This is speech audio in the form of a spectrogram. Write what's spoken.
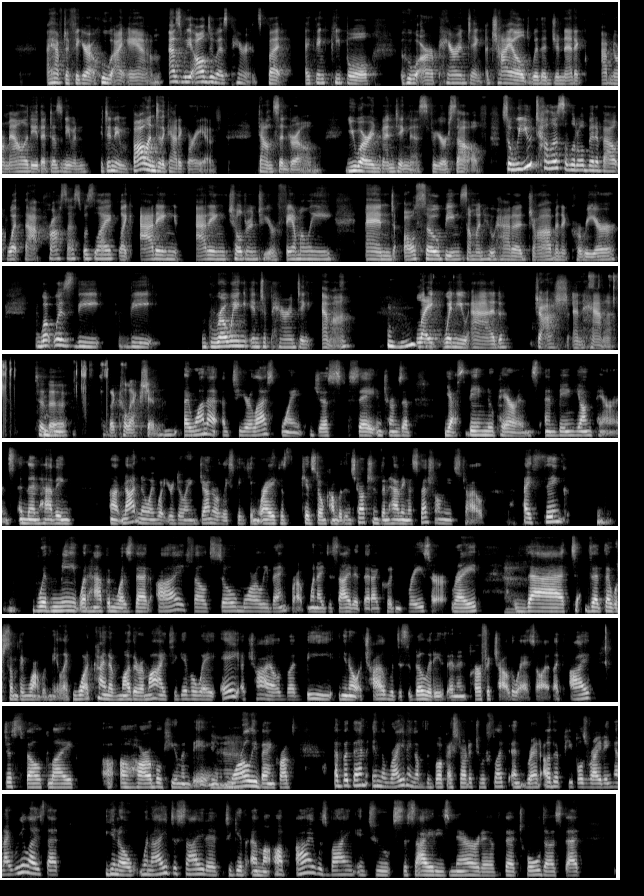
I have to figure out who I am, as we all do as parents. But I think people who are parenting a child with a genetic abnormality that doesn't even, it didn't even fall into the category of Down syndrome. You are inventing this for yourself. So will you tell us a little bit about what that process was like, like adding adding children to your family and also being someone who had a job and a career? What was the the growing into parenting Emma, mm-hmm. like when you add Josh and Hannah to mm-hmm. the to the collection. I want to, to your last point, just say in terms of yes, being new parents and being young parents, and then having uh, not knowing what you're doing, generally speaking, right? Because kids don't come with instructions, and having a special needs child. I think with me, what happened was that I felt so morally bankrupt when I decided that I couldn't raise her, right? That that there was something wrong with me like what kind of mother am i to give away a a child but b you know a child with disabilities and an imperfect child the way i saw it like i just felt like a, a horrible human being yeah. morally bankrupt uh, but then in the writing of the book i started to reflect and read other people's writing and i realized that you know, when I decided to give Emma up, I was buying into society's narrative that told us that,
